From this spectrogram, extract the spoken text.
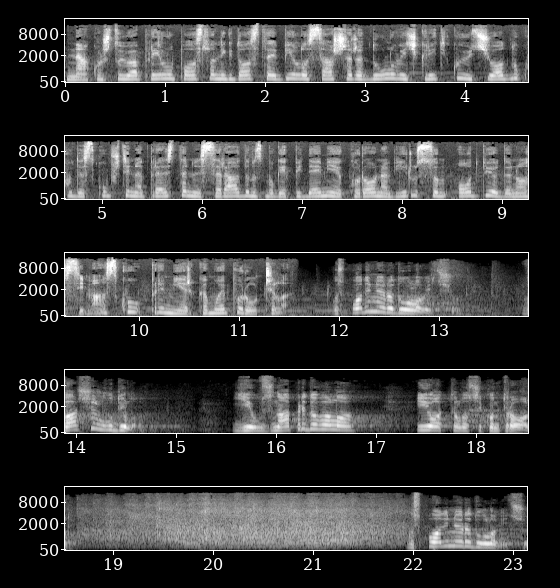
Nakon što je u aprilu poslanik Dosta je bilo Saša Radulović kritikujući odluku da Skupština prestane sa radom zbog epidemije koronavirusom odbio da nosi masku, premijerka mu je poručila. Gospodine Raduloviću, Vaše ludilo je uznapredovalo i otelo se kontroli. Gospodine Raduloviću,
